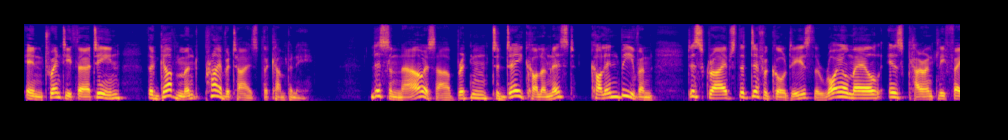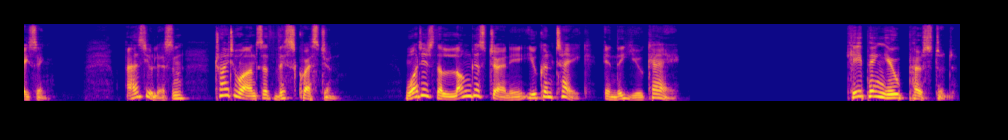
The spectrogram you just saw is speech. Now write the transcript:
In 2013, the government privatised the company. Listen now as our Britain Today columnist, Colin Beaven, describes the difficulties the Royal Mail is currently facing. As you listen, try to answer this question What is the longest journey you can take in the UK? Keeping you posted.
